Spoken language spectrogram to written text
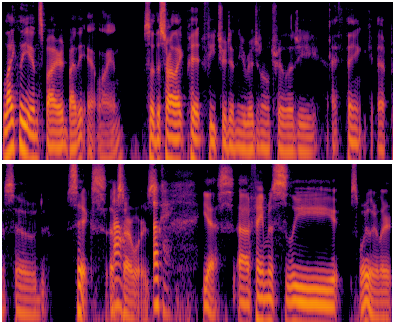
likely inspired by the antlion. So, the Sarlacc pit featured in the original trilogy, I think, episode six of Ah, Star Wars. Okay. Yes, uh, famously, spoiler alert.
